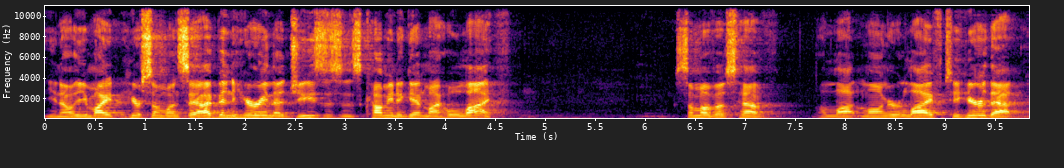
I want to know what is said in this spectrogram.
You know, you might hear someone say, I've been hearing that Jesus is coming again my whole life. Some of us have a lot longer life to hear that,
